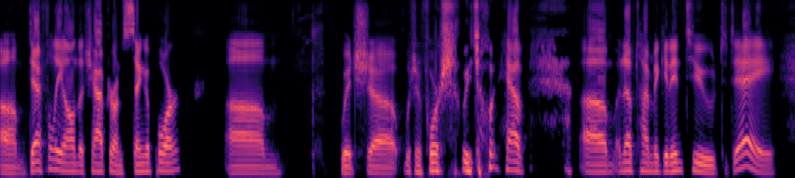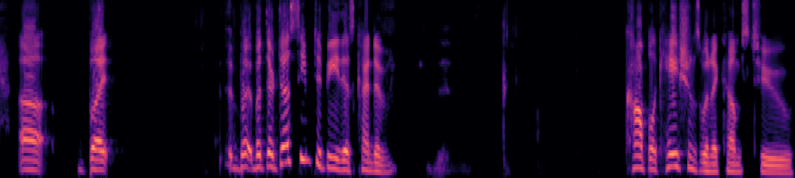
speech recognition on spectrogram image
um, definitely on the chapter on Singapore, um, which uh, which unfortunately we don't have um, enough time to get into today. Uh, but but but there does seem to be this kind of complications when it comes to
